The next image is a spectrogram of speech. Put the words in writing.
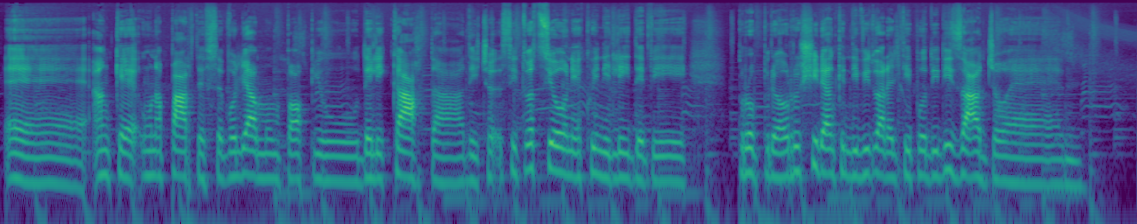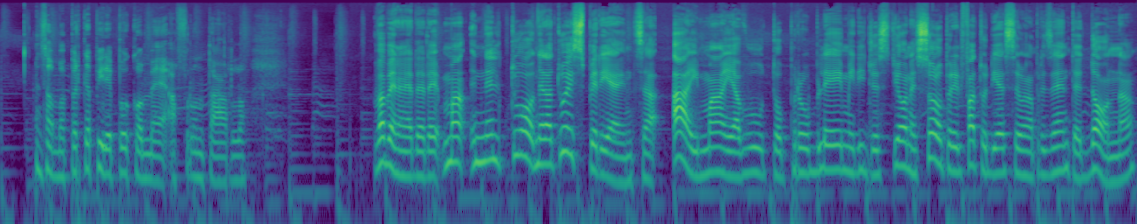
è anche una parte, se vogliamo, un po' più delicata di situazioni e quindi lì devi proprio riuscire anche a individuare il tipo di disagio e insomma per capire poi come affrontarlo. Va bene Adele, ma nel tuo, nella tua esperienza hai mai avuto problemi di gestione solo per il fatto di essere una presidente donna?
